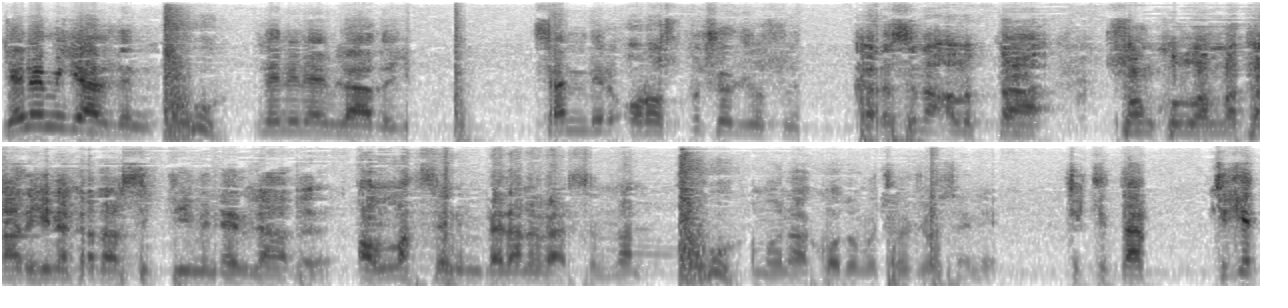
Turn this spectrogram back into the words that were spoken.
Gene mi geldin? Puh, evladı. Sen bir orospu çocuğusun. Karısını alıp da son kullanma tarihine kadar siktiğimin evladı. Allah senin belanı versin lan. Puh, amına kodumu çocuğu seni. Çık git lan. Çık git.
